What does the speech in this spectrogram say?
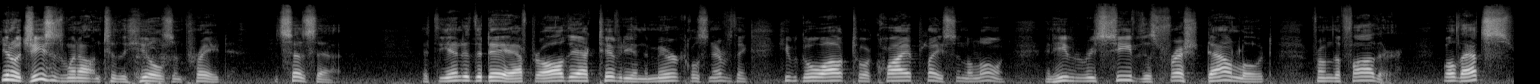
you know, Jesus went out into the hills and prayed. It says that. At the end of the day, after all the activity and the miracles and everything, he would go out to a quiet place and alone, and he would receive this fresh download from the Father. Well, that's,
